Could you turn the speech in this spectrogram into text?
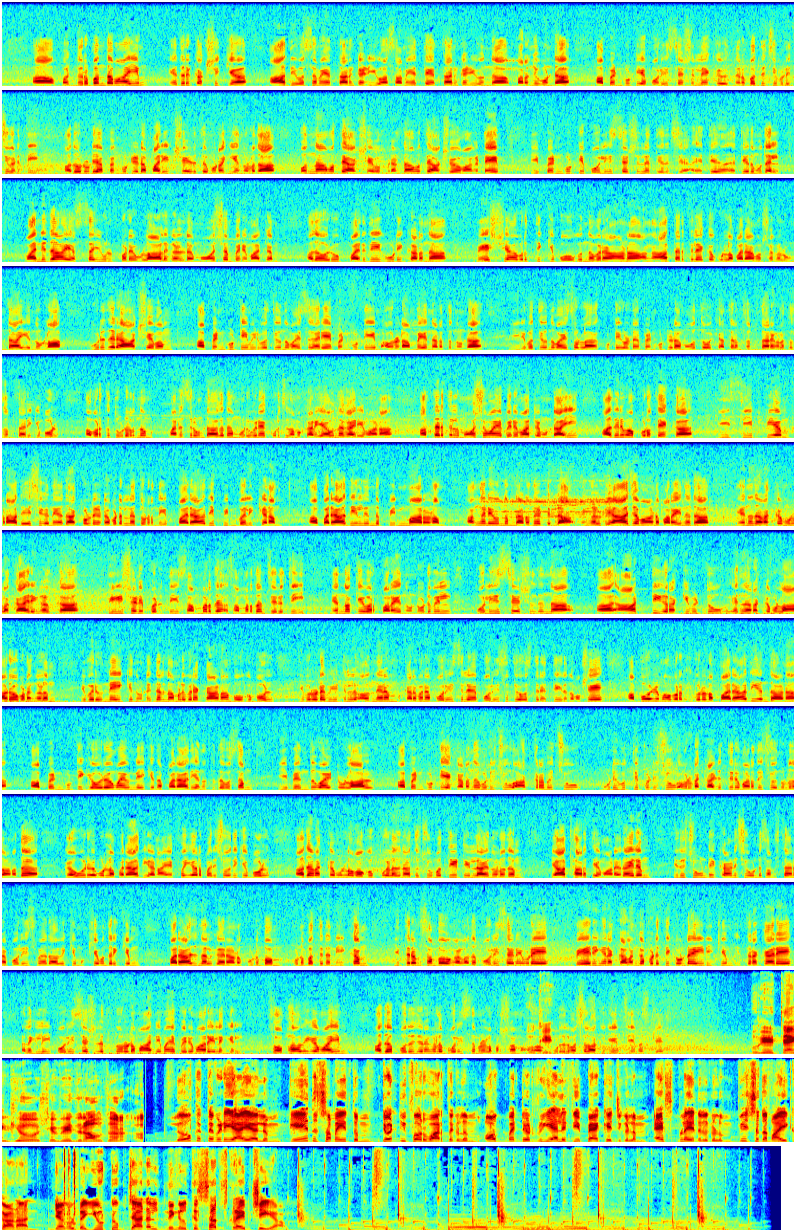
നിർബന്ധമായും എതിർകക്ഷിക്ക് ആ ദിവസമേ എത്താൻ കഴിയൂ ആ സമയത്തെ എത്താൻ കഴിയൂ എന്ന് പറഞ്ഞുകൊണ്ട് ആ പെൺകുട്ടിയെ പോലീസ് സ്റ്റേഷനിലേക്ക് നിർബന്ധിച്ച് വിളിച്ചു വരുത്തി. അതോടുകൂടി ആ പെൺകുട്ടിയുടെ പരീക്ഷ എടുത്ത് മുടങ്ങി എന്നുള്ളത് ഒന്നാമത്തെ ആക്ഷേപം. രണ്ടാമത്തെ ആക്ഷേപമാകട്ടെ ഈ പെൺകുട്ടി പോലീസ് സ്റ്റേഷനിൽ എത്തിയത് എത്തിയ- എത്തിയത് മുതൽ വനിതാ എസ് ഐ ഉൾപ്പെടെയുള്ള ആളുകളുടെ മോശം പെരുമാറ്റം അത് ഒരു പരിധി കൂടി കടന്ന വേശ്യാവൃത്തിക്ക് പോകുന്നവരാണ്. ആ തരത്തിലേക്കൊക്കെയുള്ള പരാമർശങ്ങൾ ഉണ്ടായി എന്നുള്ള ഗുരുതര ആക്ഷേപം ആ പെൺകുട്ടിയും ഇരുപത്തിയൊന്ന് വയസ്സുകാരിയെ പെൺകുട്ടിയും അവരുടെ അമ്മയും നടത്തുന്നുണ്ട്. ഈ ഇരുപത്തിയൊന്ന് വയസ്സുള്ള കുട്ടികളുടെ പെൺകുട്ടിയുടെ മുഖത്ത് നോക്കി അത്തരം സംസാരങ്ങളൊക്കെ സംസാരിക്കുമ്പോൾ അവർക്ക് തുടർന്നും മനസ്സിലുണ്ടാകുന്ന മുറിവിനെക്കുറിച്ച് നമുക്കറിയാവുന്ന കാര്യമാണ്. അത്തരത്തിൽ മോശമായ പെരുമാറ്റം ഉണ്ടായി. അതിനും അപ്പുറത്തേക്ക് ഈ സി പി എം പ്രാദേശിക നേതാക്കളുടെ ഇടപെടലിനെ തുടർന്ന് ഈ പരാതി പിൻവലിക്കണം. ആ പരാതിയിൽ നിന്ന് പിന്മാറണം. അങ്ങനെയൊന്നും നടന്നിട്ടില്ല. നിങ്ങൾ വ്യാജമാണ് പറയുന്നത് എന്നതടക്കമുള്ള കാര്യങ്ങൾക്ക് ഭീഷണിപ്പെടുത്തി സമ്മർദ്ദ സമ്മർദ്ദം ചെലുത്തി എന്നൊക്കെ ഇവർ പറയുന്നുണ്ട്. ഒടുവിൽ പോലീസ് സ്റ്റേഷനിൽ നിന്ന് ആട്ടി ഇറക്കി വിട്ടു എന്നടക്കമുള്ള ആരോപണങ്ങളും ഇവർ ഉന്നയിക്കുന്നുണ്ട്. ഇന്നലെ നമ്മൾ ഇവരെ കാണാൻ പോകുമ്പോൾ ഇവരുടെ വീട്ടിൽ അന്നേരം കരമന പോലീസിലെ പോലീസ് ഉദ്യോഗസ്ഥർ എത്തിയിരുന്നു. പക്ഷേ അപ്പോഴും അവർ ഇവരുടെ പരാതി എന്താണ്? ആ പെൺകുട്ടി ഗൗരവമായി ഉന്നയിക്കുന്ന പരാതി അന്നത്തെ ദിവസം ഈ ബന്ധുവായിട്ടുള്ള ആൾ ആ പെൺകുട്ടിയെ കടന്നു പിടിച്ചു ആക്രമിച്ചു മുടികുത്തി പിടിച്ചു അവരുടെ കഴുത്തിന് മർദ്ദിച്ചു എന്നുള്ളതാണ്. അത് ഗൗരവമുള്ള പരാതിയാണ്. എഫ് പരിശോധിക്കുമ്പോൾ അതടക്കമുള്ള വകുപ്പുകൾ അതിനകത്ത് ചുമത്തിയിട്ടില്ല എന്നുള്ളതും യാഥാർത്ഥ്യമാണ്. ഏതായാലും ഇത് ചൂണ്ടിക്കാണിച്ചുകൊണ്ട് സംസ്ഥാന പോലീസ് മേധാവിക്കും മുഖ്യമന്ത്രിക്കും പരാതി നൽകാനാണ് കുടുംബം കുടുംബത്തിന്റെ നീക്കം. ഇത്തരം സംഭവങ്ങൾ അത് പോലീസ് സേനയുടെ പേരിങ്ങനെ കളങ്കപ്പെടുത്തിക്കൊണ്ടേയിരിക്കും ഇത്തരക്കാരെ അല്ലെങ്കിൽ ഈ പോലീസ് സ്റ്റേഷനിൽ എത്തുന്നവരോട് മാന്യമായി പെരുമാറിയില്ലെങ്കിൽ സ്വാഭാവികമായും അത് പൊതുജനങ്ങളും പോലീസ് തമ്മിലുള്ള പ്രശ്നം കൂടുതൽ വഷളാക്കുകയും ചെയ്യും S K. Okay thank you Shefeed Rawther. ലോകത്തെവിടെയായാലും ഏത് സമയത്തും ട്വന്റി ഫോർ വാർത്തകളും ഓഗ്മെന്റഡ് റിയാലിറ്റി പാക്കേജുകളും എക്സ്പ്ലെയിനറുകളും വിശദമായി കാണാൻ ഞങ്ങളുടെ യൂട്യൂബ് ചാനൽ നിങ്ങൾക്ക് സബ്സ്ക്രൈബ് ചെയ്യാം.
